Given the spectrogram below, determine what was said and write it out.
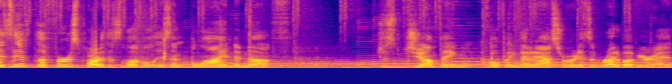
As if the first part of this level isn't blind enough. Just jumping, hoping that an asteroid isn't right above your head.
